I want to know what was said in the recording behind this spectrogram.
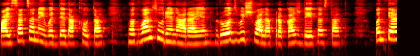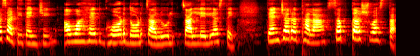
पायसाचा नैवेद्य दाखवतात. भगवान सूर्यनारायण रोज विश्वाला प्रकाश देत असतात. पण त्यासाठी त्यांची अवाहेद घोडदौड चालू चाललेली असते. त्यांच्या रथाला सप्त अश्व असतात.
